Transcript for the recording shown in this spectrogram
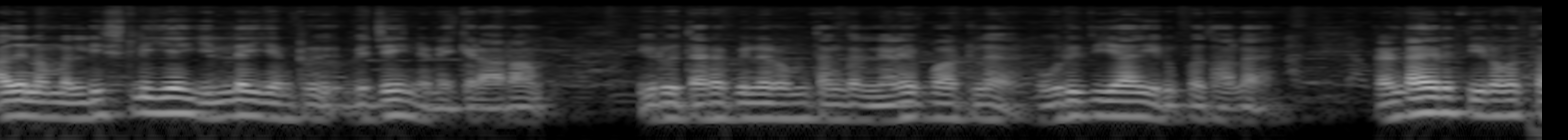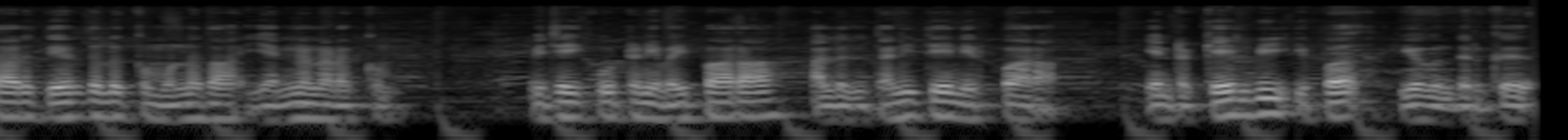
அது நம்ம லிஸ்ட்லேயே இல்லை என்று விஜய் நினைக்கிறாராம். இரு தரப்பினரும் தங்கள் நிலைப்பாட்டில் உறுதியாக இருப்பதால் ரெண்டாயிரத்தி இருபத்தாறு தேர்தலுக்கு முன்னதாக என்ன நடக்கும்? விஜய் கூட்டணி வைப்பாரா அல்லது தனித்தே நிற்பாரா? என்ற கேள்வி இப்போ எழுந்திருக்கு.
